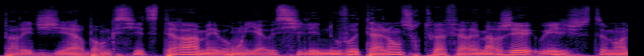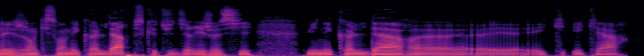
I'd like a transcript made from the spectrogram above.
parlais de JR, Banksy, etc. Mais bon, il y a aussi les nouveaux talents, surtout à faire émerger. Et justement, les gens qui sont en école d'art, puisque tu diriges aussi une école d'art euh, Éc- Écart,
